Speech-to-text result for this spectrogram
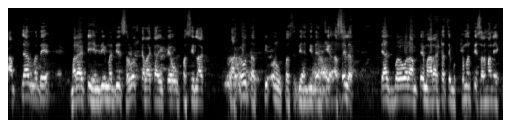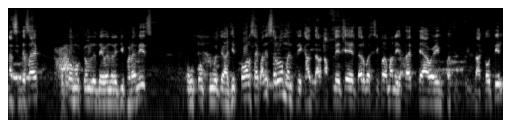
आपल्यामध्ये मराठी हिंदीमधील सर्वच कलाकार इथे उपस्थिती दाखवतात. ती पण उपस्थिती यांची त्यांची असेलच. त्याचबरोबर आमचे महाराष्ट्राचे मुख्यमंत्री सन्मान एकनाथ शिंदेसाहेब उपमुख्यमंत्री देवेंद्रजी फडणवीस उपमुख्यमंत्री अजित पवार साहेब आणि सर्व मंत्री खासदार आपले जे दरवर्षीप्रमाणे येत आहेत त्यावेळी उपस्थिती दाखवतील.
